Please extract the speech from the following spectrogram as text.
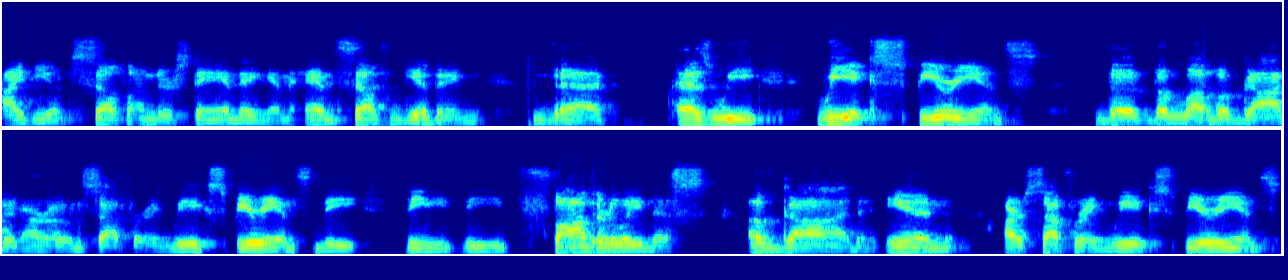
idea of self-understanding and, and self-giving that as we we experience the the love of God in our own suffering, we experience the the the fatherliness of God in our suffering. We experience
